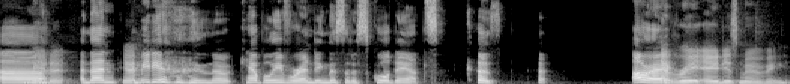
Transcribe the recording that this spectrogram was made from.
Uh, Made it. and then Yeah. immediately, no, can't believe we're ending this at a school dance. Because, all right, Every 80s movie.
